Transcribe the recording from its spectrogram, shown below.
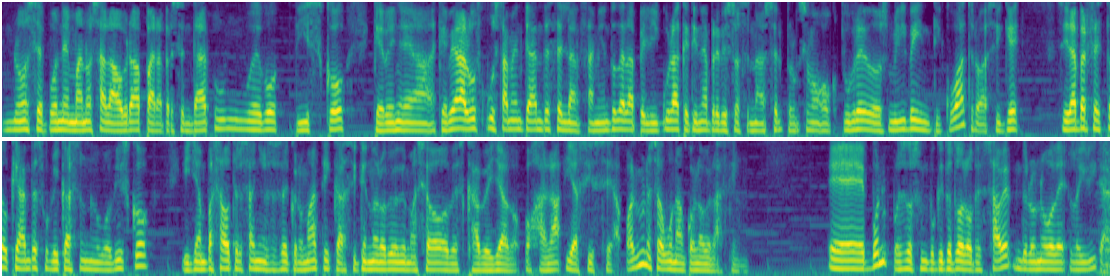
no se pone manos a la obra para presentar un nuevo disco que, venga, que vea la luz justamente antes del lanzamiento de la película que tiene previsto estrenarse el próximo octubre de 2024. Así que sería perfecto que antes publicase un nuevo disco y ya han pasado tres años desde Cromática, así que no lo veo demasiado descabellado. Ojalá y así sea, o al menos alguna colaboración. Eh, bueno, pues eso es un poquito todo lo que se sabe de lo nuevo de Lady Gaga.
